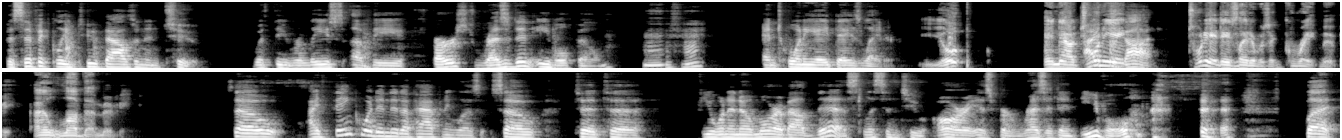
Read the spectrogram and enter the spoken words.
specifically 2002, with the release of the first Resident Evil film mm-hmm. and 28 days later. Yup. And now 28, 28 Days Later was a great movie. I love that movie. So I think what ended up happening was so to to if you want to know more about this, listen to R is for Resident Evil. but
